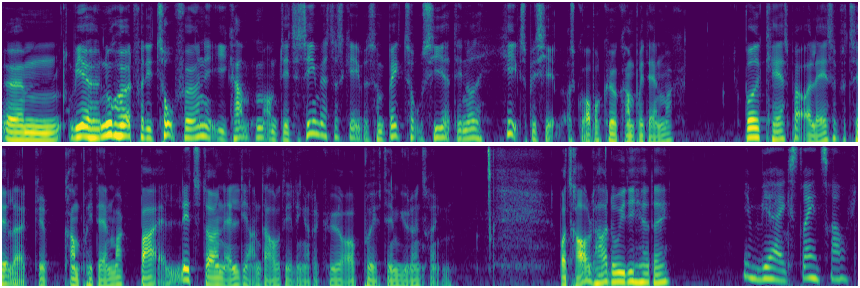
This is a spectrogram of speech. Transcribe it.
Øhm, vi har nu hørt fra de to førende i kampen om DTC-mesterskabet, som begge to siger, at det er noget helt specielt at skulle op og køre Grand Prix Danmark. Både Kasper og Lasse fortæller, at Grand Prix Danmark bare er lidt større end alle de andre afdelinger, der kører op på FDM Jyllandsringen. Hvor travlt har du i de her dage? Jamen, vi har ekstremt travlt.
